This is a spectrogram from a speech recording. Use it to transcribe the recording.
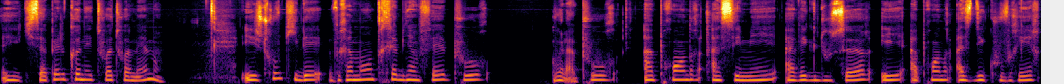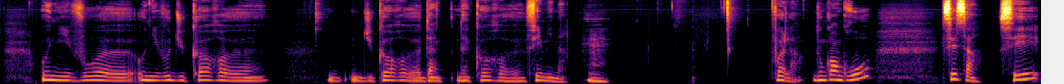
et qui s'appelle Connais-toi toi-même. Et je trouve qu'il est vraiment très bien fait pour voilà, pour apprendre à s'aimer avec douceur et apprendre à se découvrir au niveau, euh, au niveau du corps du corps euh, d'un corps euh, féminin. Hmm. Voilà. Donc en gros, c'est ça. C'est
